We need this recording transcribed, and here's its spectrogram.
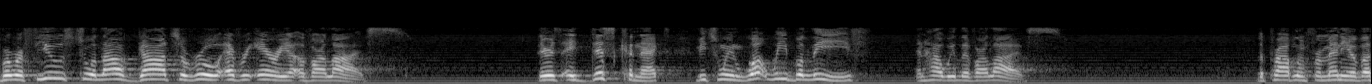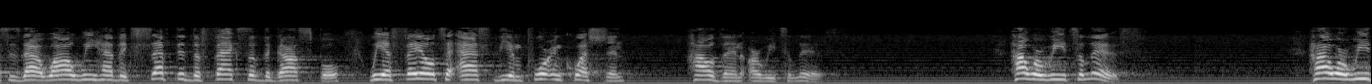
but refuse to allow God to rule every area of our lives. There is a disconnect between what we believe and how we live our lives. The problem for many of us is that while we have accepted the facts of the gospel, we have failed to ask the important question how then are we to live? How are we to live? How are we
